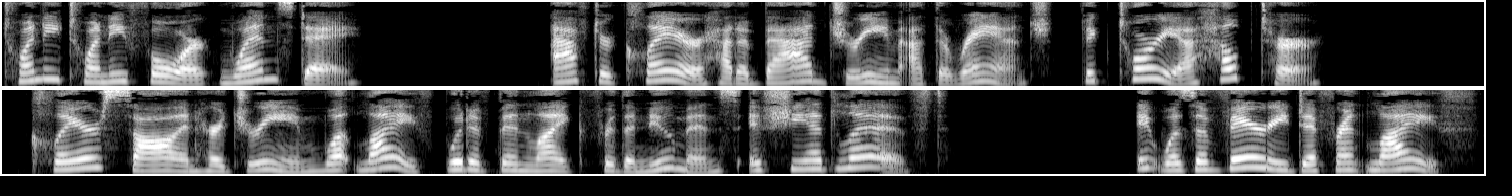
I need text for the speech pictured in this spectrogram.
2024, Wednesday. After Claire had a bad dream at the ranch, Victoria helped her. Claire saw in her dream what life would have been like for the Newmans if she had lived. It was a very different life.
